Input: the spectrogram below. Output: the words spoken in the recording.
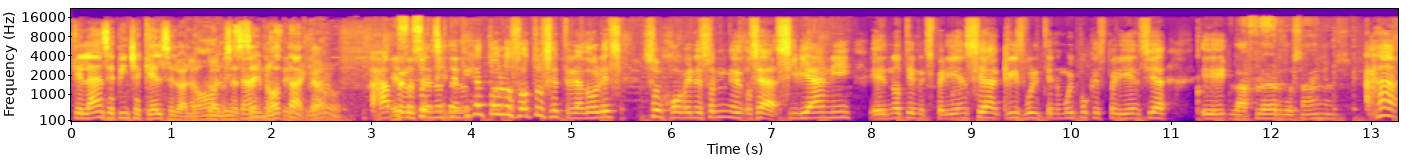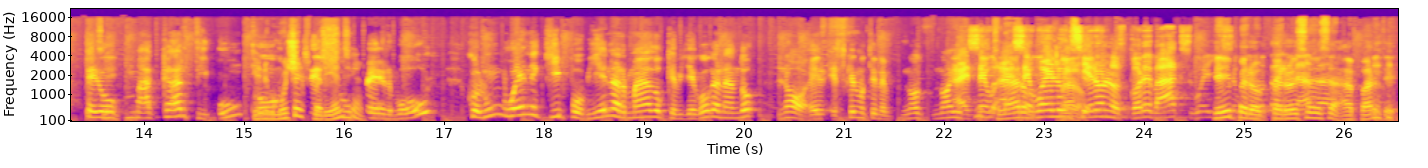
que lance pinche que él se el balón. O sea, se nota, claro. Ajá, Eso pero se si te fijan, todos los otros entrenadores son jóvenes, son, eh, o sea, Siriani eh, no tiene experiencia, Clisbury tiene muy poca experiencia, eh, La Fleur, dos años. Ajá, pero McCarthy, un Tiene coach mucha de experiencia. Super Bowl con un buen equipo bien armado que llegó ganando, no, es, es que no tiene, no, no hay. A ese, a Claro, ese güey lo claro. hicieron los corebacks, güey. Sí, pero, no pero eso es aparte.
